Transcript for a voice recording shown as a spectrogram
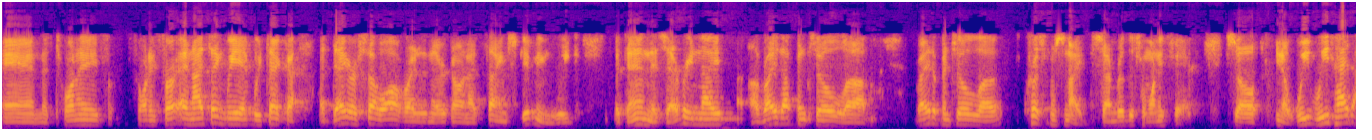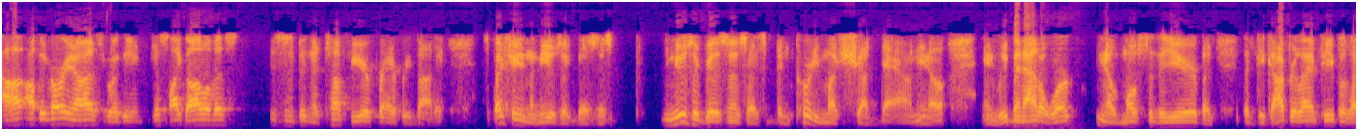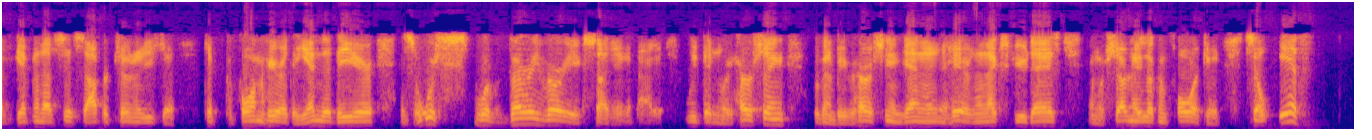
and the 20, 21st. And I think we we take a, a day or so off right in there during that Thanksgiving week. But then it's every night uh, right up until uh, right up until uh, Christmas night, December the 25th. So, you know, we, we've had, I'll, I'll be very honest with you, just like all of us, this has been a tough year for everybody, especially in the music business. The music business has been pretty much shut down, you know, and we've been out of work, you know, most of the year. But but the Opryland people have given us this opportunity to to perform here at the end of the year, and so we're we're very very excited about it. We've been rehearsing. We're going to be rehearsing again in, here in the next few days, and we're certainly looking forward to it. So if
